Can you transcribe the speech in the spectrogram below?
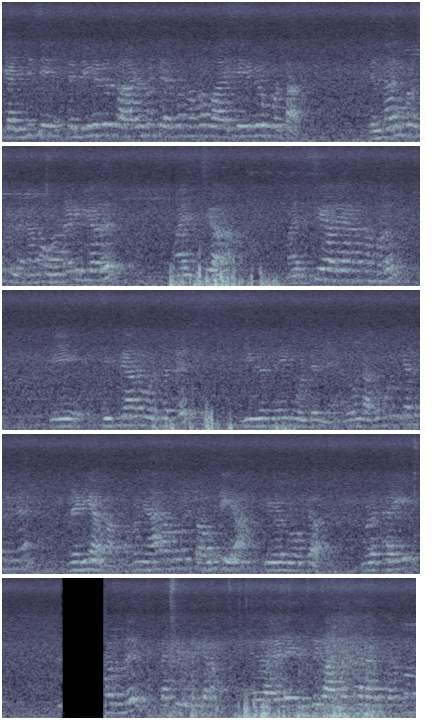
ഈ അഞ്ച് സെന്റിമീറ്റർ താഴുമ്പോൾ ചിലപ്പോൾ നമ്മുടെ വായിച്ചേരികൾ പൊട്ടാം. എന്നാലും പ്രശ്നമില്ല. കാരണം ഓൾറെഡി ഇയാൾ മരിച്ചു കാണാം. മരിച്ചു കാളെയാണ് നമ്മൾ ഈ സി പി ആർ കൊടുത്തിട്ട് ജീവിതത്തിലേക്ക് കൊണ്ടുവരുന്നത് അതുകൊണ്ട് അത് കുടിക്കാൻ പിന്നെ റെഡിയാക്കാം. അപ്പോൾ ഞാൻ അതൊന്ന് കൗണ്ട് ചെയ്യാം. നിങ്ങൾ നോക്കാം. നമ്മുടെ കൈ തട്ടി പിടിക്കണം. അയാളെ എന്ത് കാരണത്താലാണ് ചിലപ്പോൾ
